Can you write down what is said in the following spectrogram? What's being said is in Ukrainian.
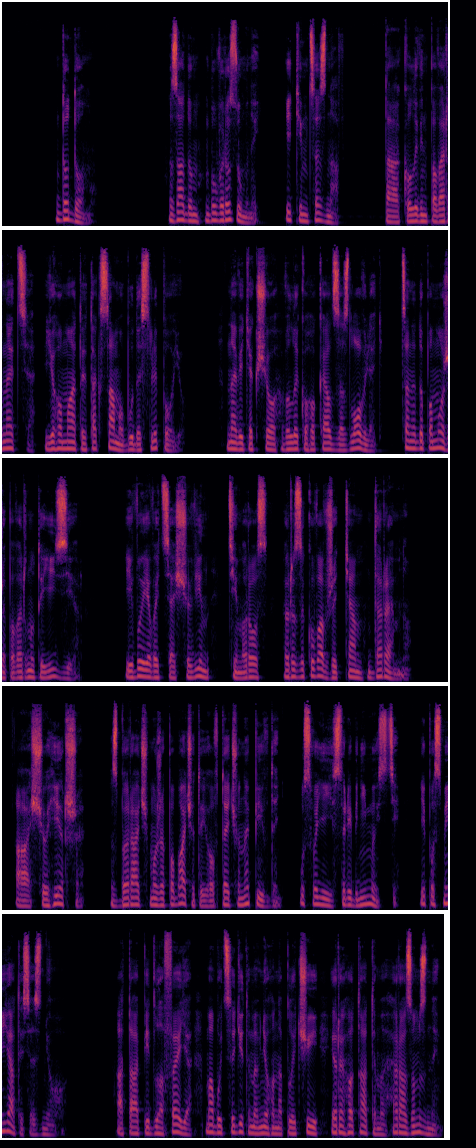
додому. Задум був розумний, і тім це знав. Та коли він повернеться, його мати так само буде сліпою. Навіть якщо великого Келза зловлять, це не допоможе повернути їй зір, і виявиться, що він, Тім Рос, ризикував життям даремно. А що гірше, збирач може побачити його втечу на південь у своїй срібній мисці і посміятися з нього. А та підла фея, мабуть, сидітиме в нього на плечі і реготатиме разом з ним.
